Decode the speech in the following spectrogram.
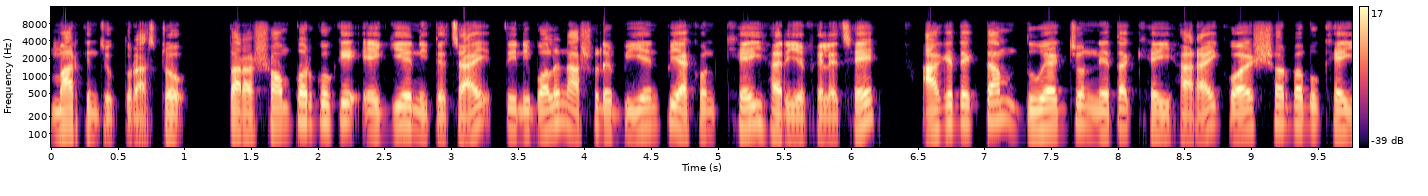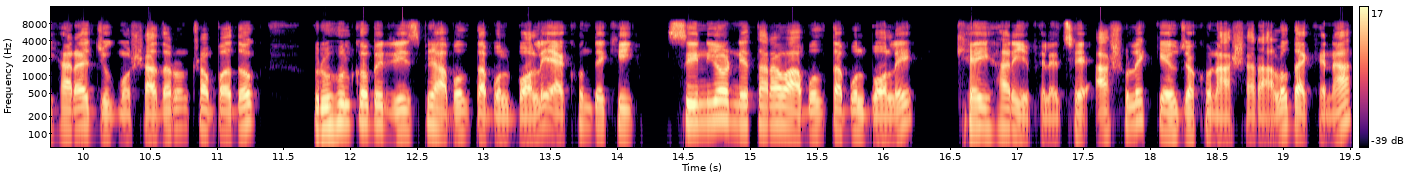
মার্কিন যুক্তরাষ্ট্র। তারা সম্পর্ককে এগিয়ে নিতে চায়। তিনি বলেন, আসলে বিএনপি এখন খেই হারিয়ে ফেলেছে। আগে দেখতাম দু একজন নেতা খেই হারায়। গয়েশ্বরবাবু খেই হারায়, যুগ্ম সাধারণ সম্পাদক রুহুল কবির রিজভি আবল তাবল বলে। এখন দেখি সিনিয়র নেতারাও আবল তাবল বলে খেই হারিয়ে ফেলেছে। আসলে কেউ যখন আসার আলো দেখে না,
